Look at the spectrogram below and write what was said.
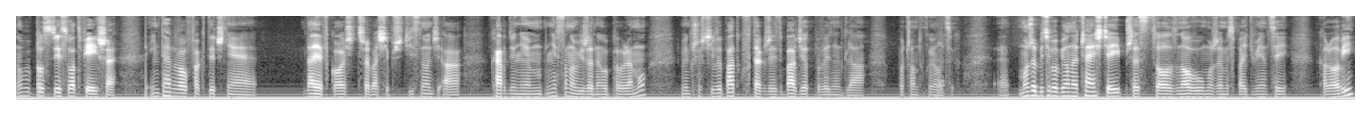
no po prostu jest łatwiejsze. Interwał faktycznie daje w kość, trzeba się przycisnąć, a cardio nie, nie stanowi żadnego problemu. W większości wypadków także jest bardziej odpowiednie dla początkujących. E, może być robione częściej, przez co znowu możemy spalić więcej kalorii,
